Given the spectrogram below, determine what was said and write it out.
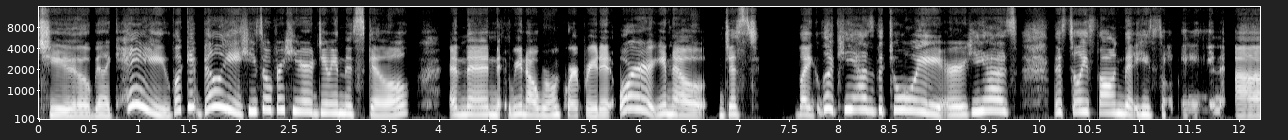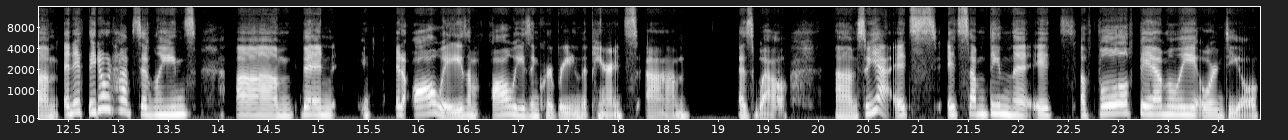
to be like, hey, look at Billy. He's over here doing this skill. And then, you know, we'll incorporate it. Or, you know, just like, look, he has the toy or he has this silly song that he's singing. Um, and if they don't have siblings, um, then it, always, I'm always incorporating the parents um, as well. Um, so yeah, it's it's something that it's a full family ordeal.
